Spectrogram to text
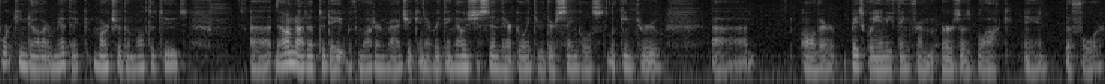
$14 Mythic, March of the Multitudes. Uh, now, I'm not up to date with modern magic and everything. I was just in there going through their singles, looking through uh, all their basically anything from Urza's block and before,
